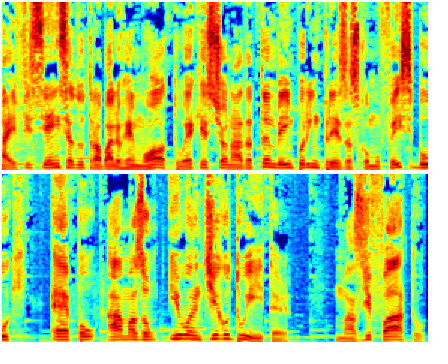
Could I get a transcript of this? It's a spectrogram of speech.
A eficiência do trabalho remoto é questionada também por empresas como Facebook, Apple, Amazon e o antigo Twitter. Mas, de fato,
